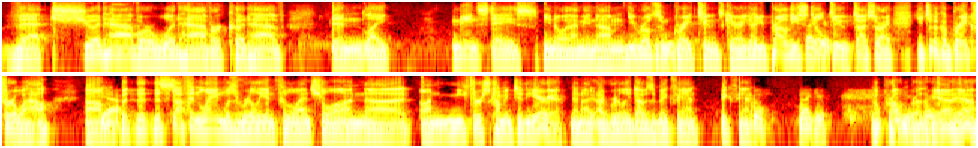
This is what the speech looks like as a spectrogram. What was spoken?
that should have or would have or could have been like mainstays. You know what I mean? Um, you wrote some great tunes, Gary. You probably you still you. do. Oh, sorry, you took a break for a while. Um, Yeah. But the, the stuff in Lame was really influential on uh, on me first coming to the area, and I, I really I was a big fan, big fan. Cool. Thank you. No problem, brother. Yeah, yeah.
